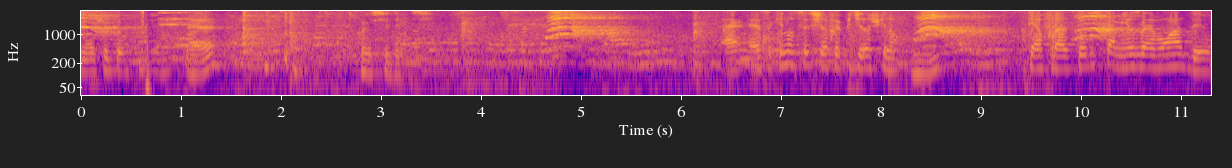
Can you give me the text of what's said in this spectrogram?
me ajudou. É? Coincidência. É, essa aqui não sei se já foi pedida, acho que não. Tem a frase: Todos os caminhos levam a Deus.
